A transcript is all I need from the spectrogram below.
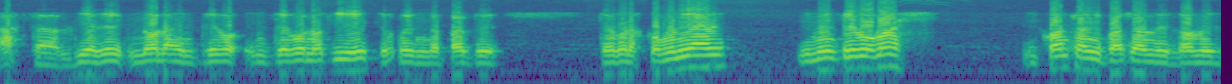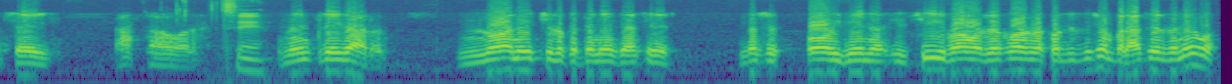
Hasta el día de hoy no las entregó, entregó unos 10, que fue en la parte de algunas comunidades, y no entregó más. ¿Y cuántos años pasaron del 2006 hasta ahora? Sí. No entregaron no han hecho lo que tenían que hacer. Entonces, hoy viene a decir, sí, vamos a reformar la Constitución para hacer de nuevo.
